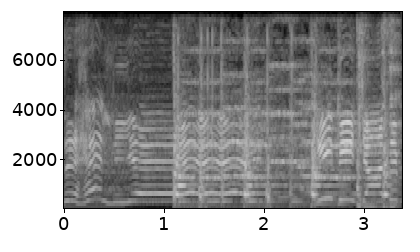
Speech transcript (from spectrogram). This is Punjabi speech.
ਸਹੇਲੀਏ ਕਿਦੀ ਯਾਦ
